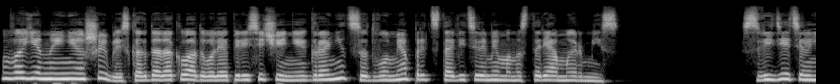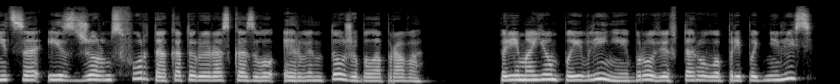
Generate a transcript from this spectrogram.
Военные не ошиблись, когда докладывали о пересечении границы двумя представителями монастыря Мэрмис. Свидетельница из Джормсфорта, о которой рассказывал Эрвин, тоже была права. При моем появлении брови второго приподнялись,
